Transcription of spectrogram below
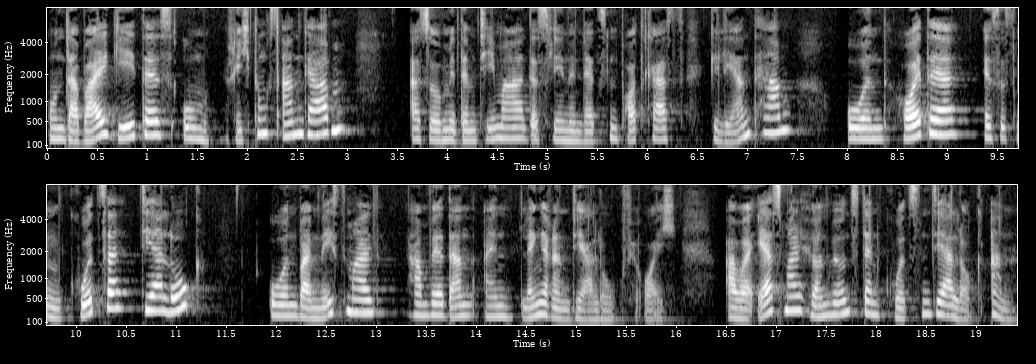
und dabei geht es um Richtungsangaben, also mit dem Thema, das wir in den letzten Podcasts gelernt haben. Und heute ist es ein kurzer Dialog und beim nächsten Mal haben wir dann einen längeren Dialog für euch. Aber erstmal hören wir uns den kurzen Dialog an.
